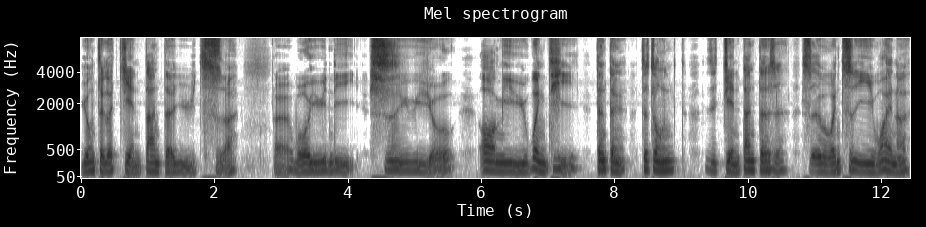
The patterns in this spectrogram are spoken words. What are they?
用这个简单的语词啊，呃，我与你，实与有、奥秘与问题等等这种简单的是文字以外呢，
